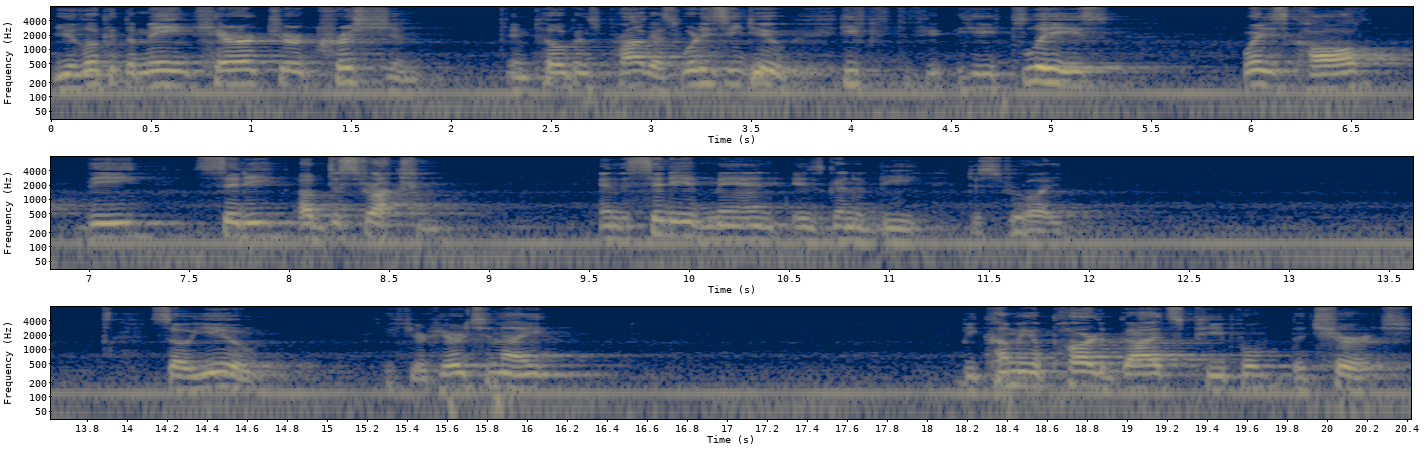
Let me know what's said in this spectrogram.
You look at the main character, Christian, in Pilgrim's Progress. What does he do? He, he flees what is called the city of destruction. And the city of man is going to be destroyed. So, you, if you're here tonight, becoming a part of God's people, the church,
